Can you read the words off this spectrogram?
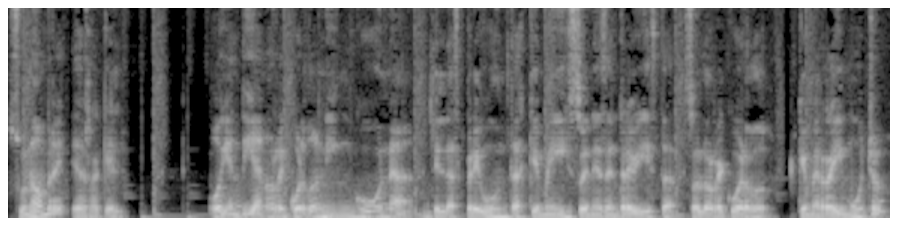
Su nombre es Raquel. Hoy en día no recuerdo ninguna de las preguntas que me hizo en esa entrevista, solo recuerdo que me reí mucho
